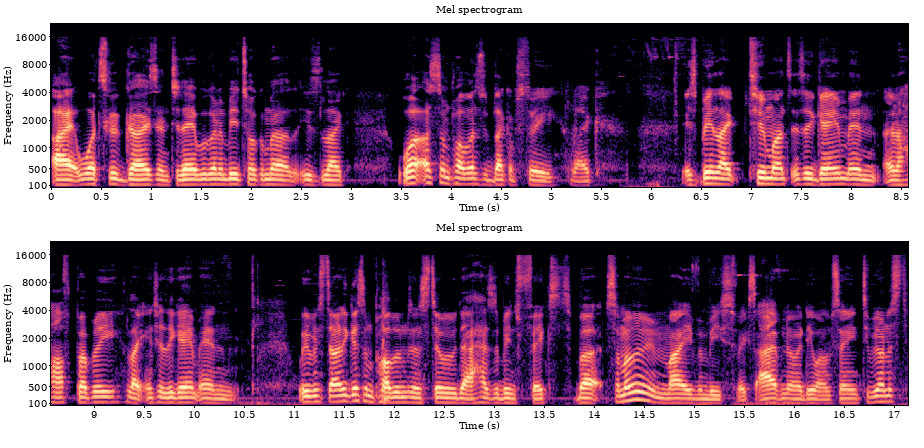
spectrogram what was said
Alright, what's good guys? And today we're gonna be talking about is like what are some problems with Black Ops 3? Like it's been like two months into the game and, and a half probably like into the game and we've been starting to get some problems and still that hasn't been fixed. But some of them might even be fixed. I have no idea what I'm saying to be honest.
